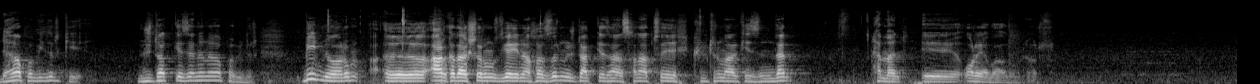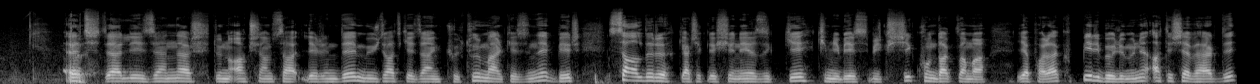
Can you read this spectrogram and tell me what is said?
Ne yapabilir ki? Müjdat Gezen'e ne yapabilir? Bilmiyorum. Ee, arkadaşlarımız yayına hazır. Müjdat Gezen Sanat ve Kültür Merkezi'nden hemen e, oraya bağlanıyoruz. Evet değerli izleyenler dün akşam saatlerinde Müjdat Gezen Kültür Merkezi'ne bir saldırı gerçekleşti. Ne yazık ki kimli bir, bir kişi kundaklama yaparak bir bölümünü ateşe verdi.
